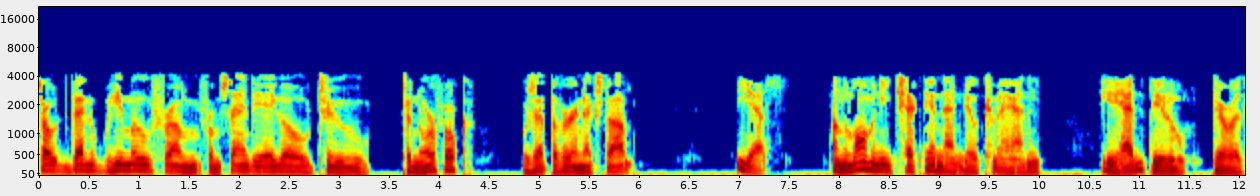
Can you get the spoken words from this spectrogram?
So then he moved from from San Diego to to Norfolk. Was that the very next stop? Yes from the moment he checked in that new command, he had to, do, there was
